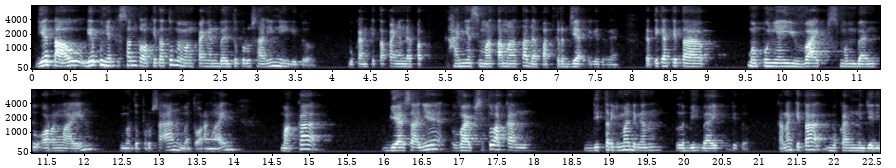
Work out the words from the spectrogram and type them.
dia tahu dia punya kesan kalau kita tuh memang pengen bantu perusahaan ini gitu. Bukan kita pengen dapat hanya semata-mata dapat kerja gitu kan. Ketika kita mempunyai vibes membantu orang lain membantu perusahaan membantu orang lain maka biasanya vibes itu akan diterima dengan lebih baik gitu. Karena kita bukan menjadi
